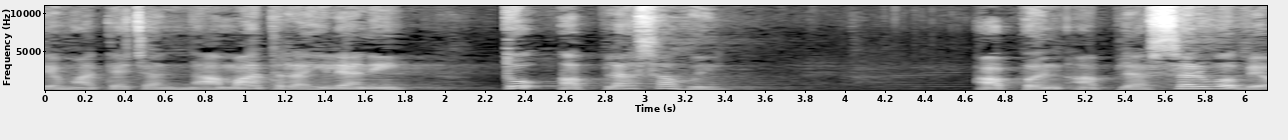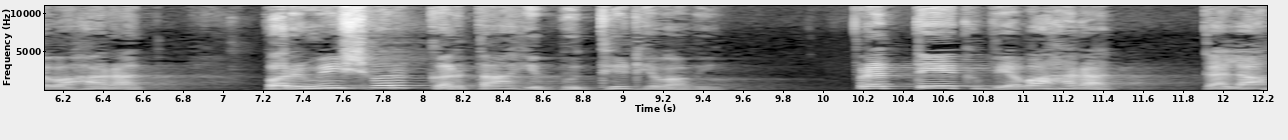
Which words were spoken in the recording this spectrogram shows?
तेव्हा त्याच्या नामात राहिल्याने तो आपलासा होईल. आपण आपल्या सर्व व्यवहारात परमेश्वर करता ही बुद्धी ठेवावी. प्रत्येक व्यवहारात त्याला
